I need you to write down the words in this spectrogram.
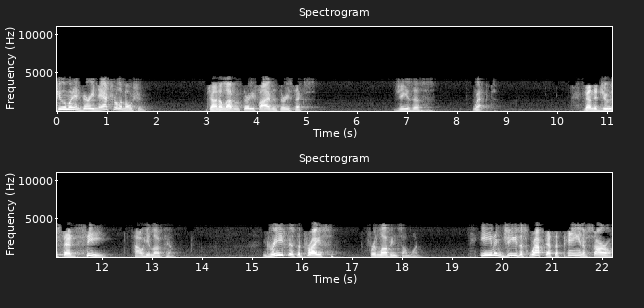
human and very natural emotion. John 11, 35 and 36. Jesus wept. Then the Jews said, See how he loved him. Grief is the price for loving someone. Even Jesus wept at the pain of sorrow.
